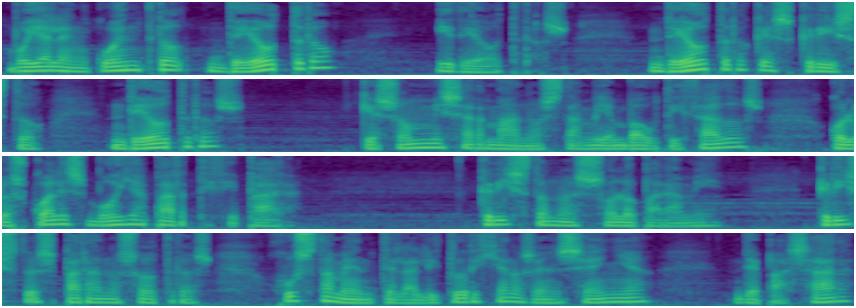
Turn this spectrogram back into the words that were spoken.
Voy al encuentro de otro y de otros, de otro que es Cristo, de otros que son mis hermanos también bautizados, con los cuales voy a participar. Cristo no es solo para mí, Cristo es para nosotros. Justamente la liturgia nos enseña de pasar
